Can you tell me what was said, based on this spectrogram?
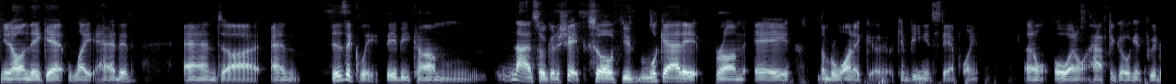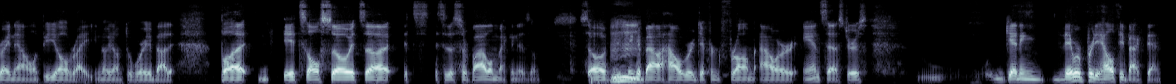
you know, and they get lightheaded and uh, and physically they become not so good a shape. So if you look at it from a number one, a, a convenience standpoint, I don't, oh, I don't have to go get food right now. I'll be all right. You know, you don't have to worry about it. But it's also, it's a, it's, it's a survival mechanism. So if you mm-hmm. think about how we're different from our ancestors, getting they were pretty healthy back then.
